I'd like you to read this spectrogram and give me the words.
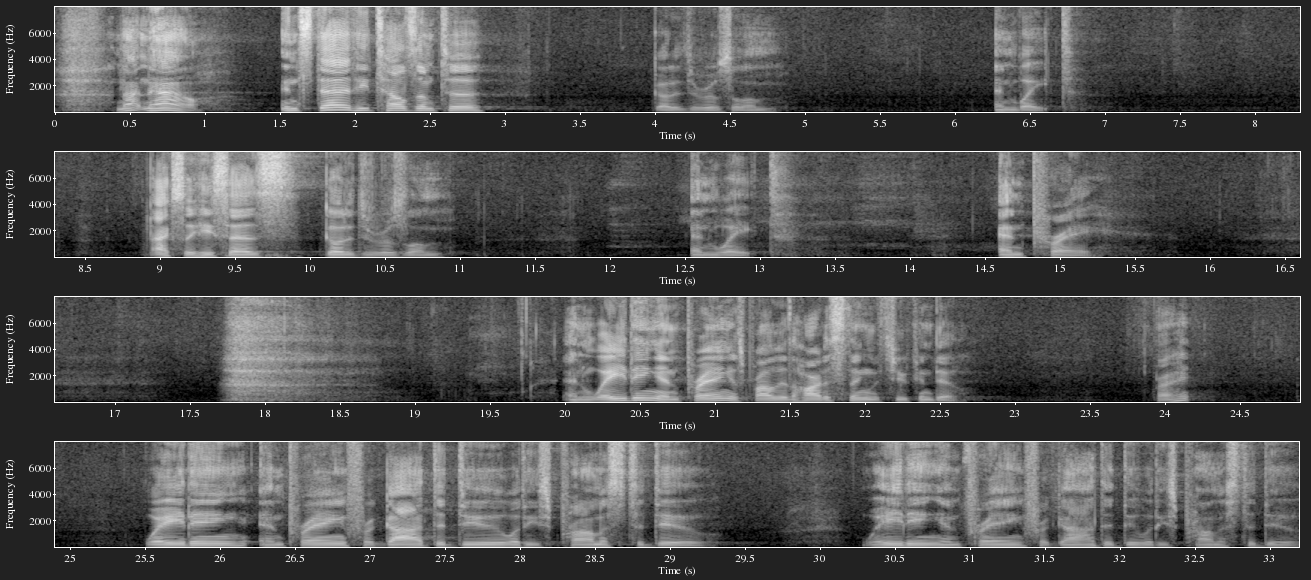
Not now. Instead, he tells them to go to Jerusalem and wait. Actually, he says, go to Jerusalem and wait and pray. And waiting and praying is probably the hardest thing that you can do, right? Waiting and praying for God to do what He's promised to do waiting and praying for God to do what He's promised to do.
